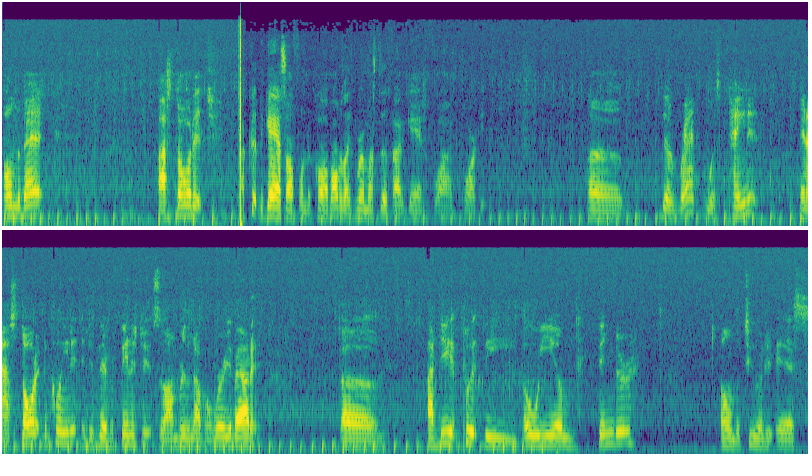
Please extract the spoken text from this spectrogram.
on the back. I started I cut the gas off on the car I always like run my stuff out of gas before I park it. Uh, the rack was painted and I started to clean it and just never finished it, so I'm really not gonna worry about it. Uh, I did put the OEM fender on the 200S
